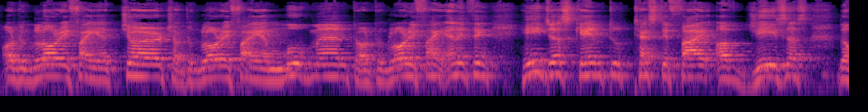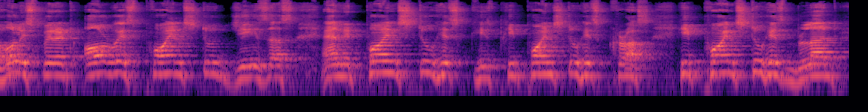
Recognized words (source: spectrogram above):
or to glorify a church or to glorify a movement or to glorify anything. He just came to testify of Jesus. The Holy Spirit always points to Jesus and it points to his, his he points to his cross. He points to his blood.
